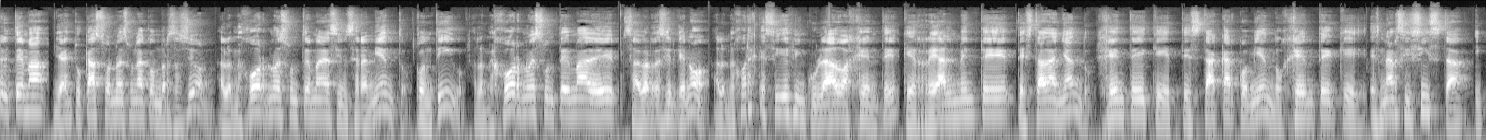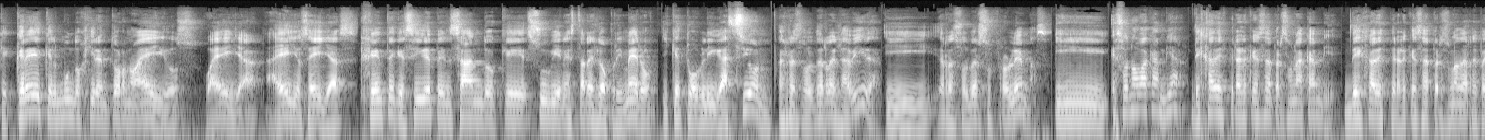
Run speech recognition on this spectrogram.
el tema, ya en tu caso, no es una conversación. A lo mejor no es un tema de sinceramiento contigo. A lo mejor no es un tema de saber decir que no. A lo mejor es que sigues vinculado a gente que realmente te está dañando. Gente que te está carcomiendo. Gente que es narcisista y que cree que el mundo gira en torno a ellos o a ella, a ellos, ellas. Gente que sigue pensando que su bienestar es lo primero y que tu obligación es resolverles la vida y resolver sus problemas. Y eso no va a cambiar. Deja de esperar que esa persona cambie. Deja de esperar que esa persona de repente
